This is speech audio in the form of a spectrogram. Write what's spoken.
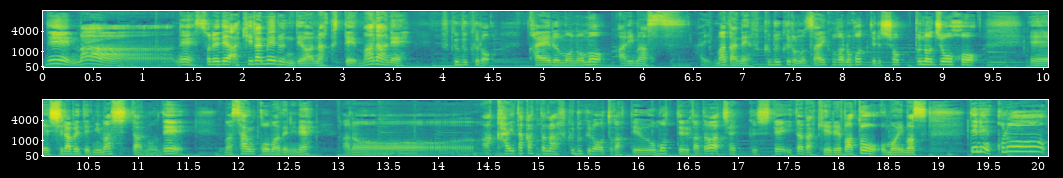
でまあねそれで諦めるんではなくてまだね福袋買えるものもあります。はい、まだね福袋の在庫が残ってるショップの情報、えー、調べてみましたので、まあ、参考までにねあのー、あ、買いたかったな、福袋とかって思ってる方はチェックしていただければと思います。でね、この、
